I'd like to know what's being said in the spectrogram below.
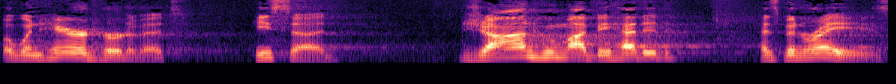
But when Herod heard of it, he said, John, whom I beheaded, has been raised.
